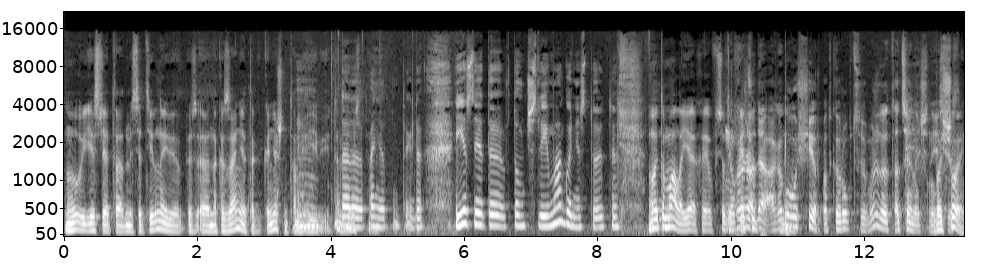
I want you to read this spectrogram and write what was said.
Ну, если это административные э, наказания, так, конечно, там mm. и, там Да, есть. да, понятно тогда. Если это в том числе и Магонис, то это... Ну, это мало, я все-таки ну, хочу... да, а какой да. ущерб от коррупции? Можно оценочно? Достаточно. Большой,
